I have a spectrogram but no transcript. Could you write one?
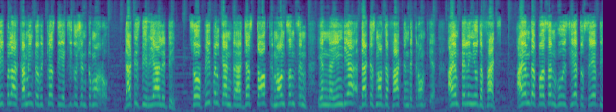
People are coming to witness the execution tomorrow. That is the reality. So people can uh, just talk nonsense in in uh, India. That is not the fact in the ground here. I am telling you the facts. I am the person who is here to save the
